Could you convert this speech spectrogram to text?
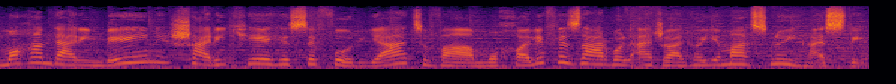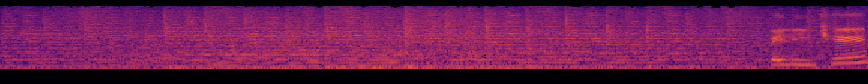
ما هم در این بین شریک حس فوریت و مخالف ضرب های مصنوعی هستیم. بلینکن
